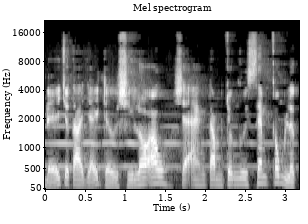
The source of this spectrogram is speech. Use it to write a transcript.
Để cho ta giải trừ sự lo âu, sẽ an tâm cho ngươi xem công lực.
